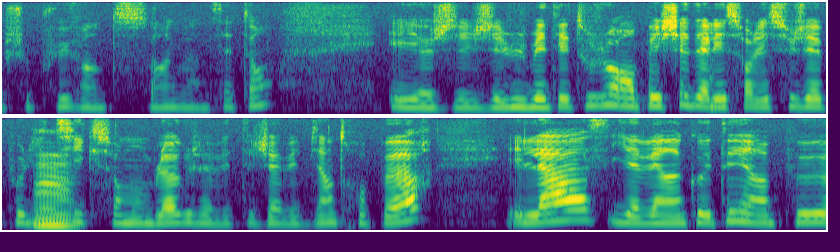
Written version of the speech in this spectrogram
je sais plus, 25, 27 ans. Et je m'étais toujours empêchée d'aller sur les sujets politiques mmh. sur mon blog. J'avais déjà trop peur. Et là, il y avait un côté un peu.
